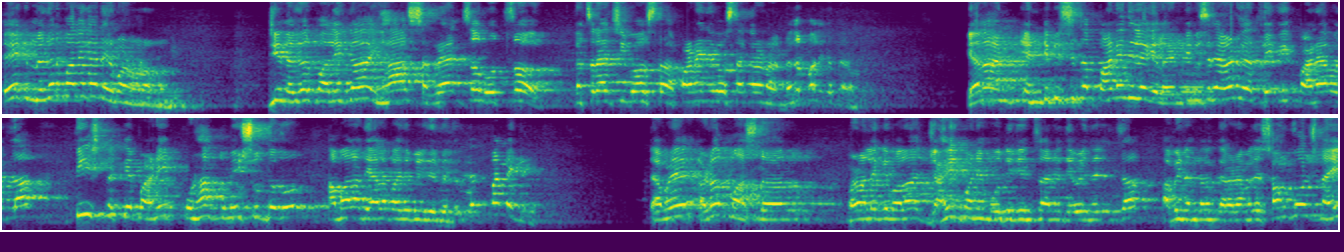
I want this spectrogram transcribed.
एक नगरपालिका निर्माण होणार नव्हती जी नगरपालिका ह्या सगळ्यांचं रोजचं कचऱ्याची व्यवस्था पाण्याची व्यवस्था करणार नगरपालिका तयार होणार. याला एन टी पी सीचं पाणी दिलं गेलं. एन टी पी सीने अट घातली की पाण्यामधला तीस टक्के पाणी पुन्हा तुम्ही शुद्ध करून आम्हाला द्यायला पाहिजे बिजली मान्य केलं. त्यामुळे अडप मास्तर म्हणाले की मला जाहीरपणे मोदीजींचं आणि देवेंद्रजींचं अभिनंदन करण्यामध्ये संकोच नाही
